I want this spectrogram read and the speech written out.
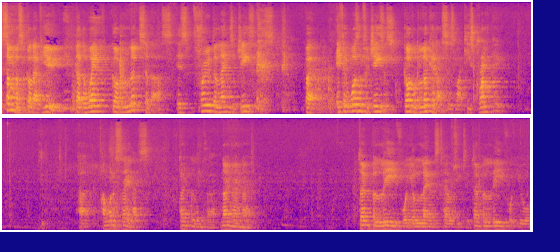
Some of us have got that view that the way God looks at us is through the lens of Jesus. But if it wasn't for Jesus, God would look at us as like he's grumpy. Uh, I want to say this. Don't believe that. No, no, no. Don't believe what your lens tells you to. Don't believe what your,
